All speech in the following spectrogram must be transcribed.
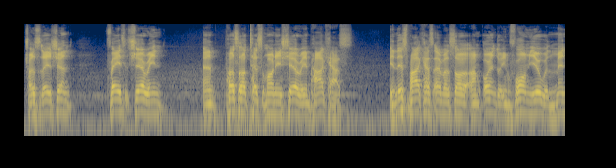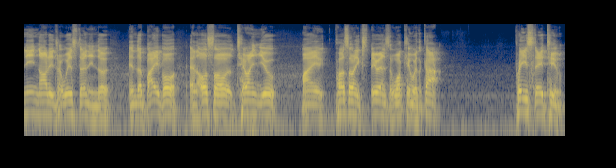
translation, faith sharing and personal testimony sharing podcast. In this podcast episode, I'm going to inform you with many knowledge and wisdom in the in the Bible and also telling you my personal experience working with God. Please stay tuned.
